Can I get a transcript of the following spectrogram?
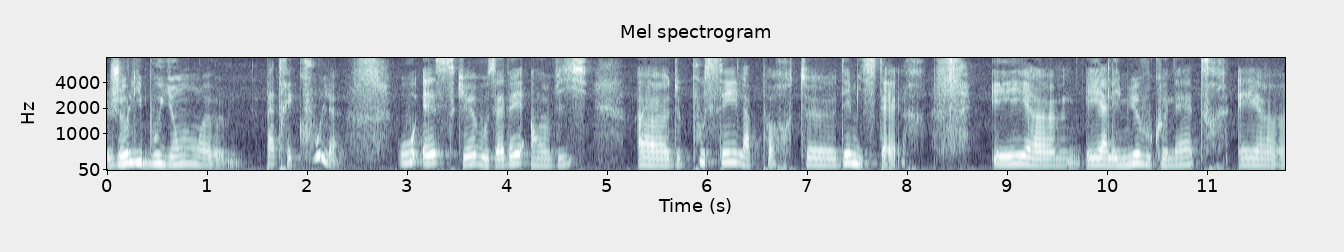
joli bouillon euh, pas très cool ou est-ce que vous avez envie de pousser la porte des mystères euh, et, aller mieux vous connaître et, euh,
